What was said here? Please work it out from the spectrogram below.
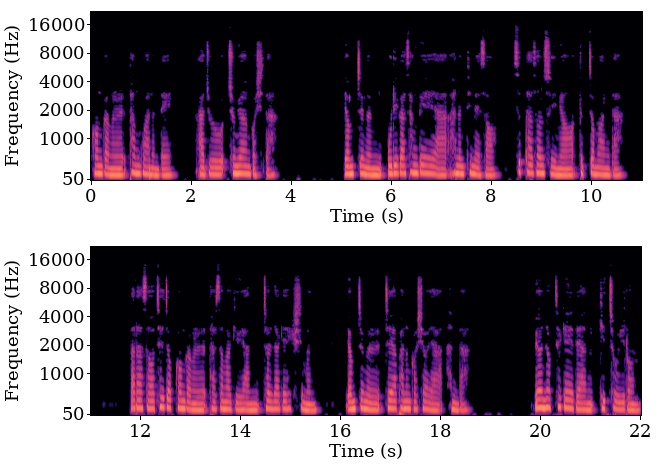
건강을 탐구하는데 아주 중요한 것이다. 염증은 우리가 상대해야 하는 팀에서 스타 선수이며 득점왕이다. 따라서 체적 건강을 달성하기 위한 전략의 핵심은 염증을 제압하는 것이어야 한다. 면역 체계에 대한 기초 이론.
